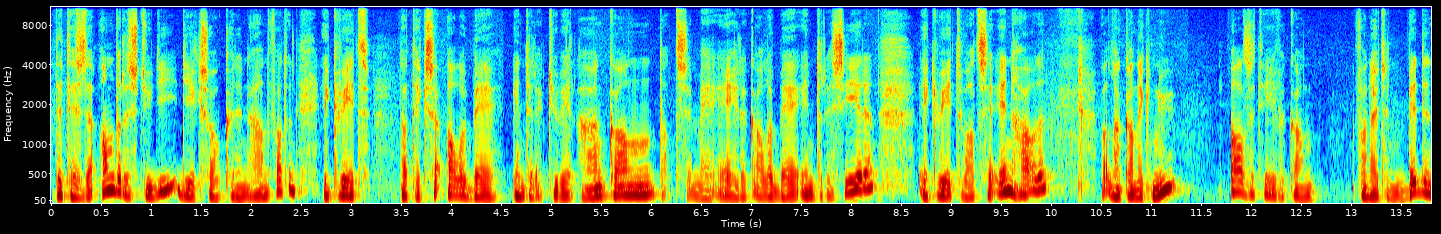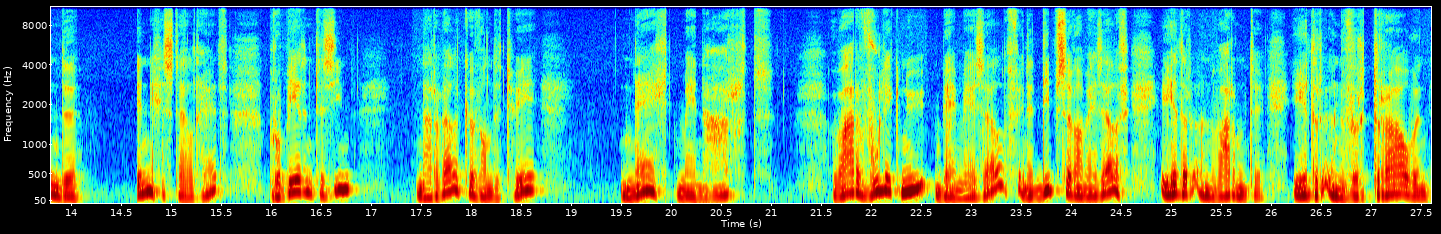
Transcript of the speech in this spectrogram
Dit is de andere studie die ik zou kunnen aanvatten. Ik weet dat ik ze allebei intellectueel aan kan, dat ze mij eigenlijk allebei interesseren. Ik weet wat ze inhouden. Wel, dan kan ik nu, als het even kan, vanuit een biddende ingesteldheid, proberen te zien naar welke van de twee neigt mijn hart Waar voel ik nu bij mijzelf, in het diepste van mijzelf, eerder een warmte, eerder een vertrouwen?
